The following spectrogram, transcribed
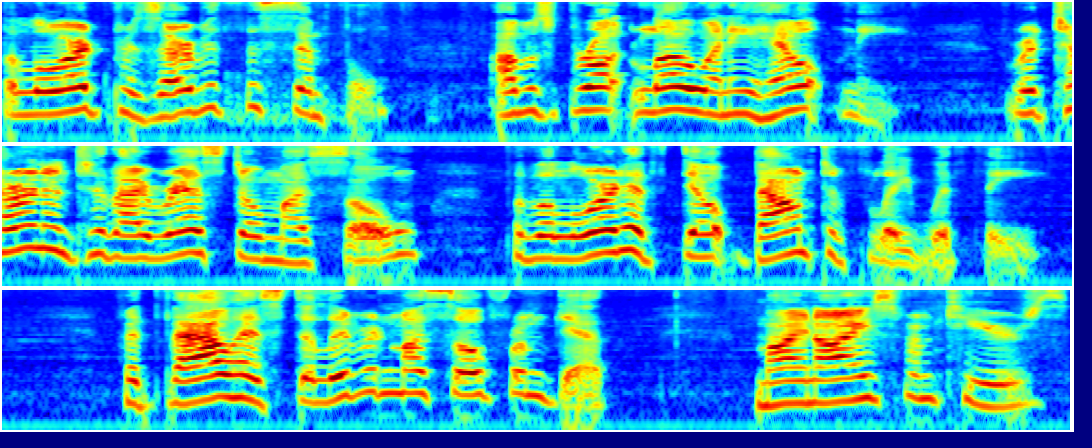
The Lord preserveth the simple. I was brought low, and he helped me. Return unto thy rest, O my soul, for the Lord hath dealt bountifully with thee. For thou hast delivered my soul from death, mine eyes from tears,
